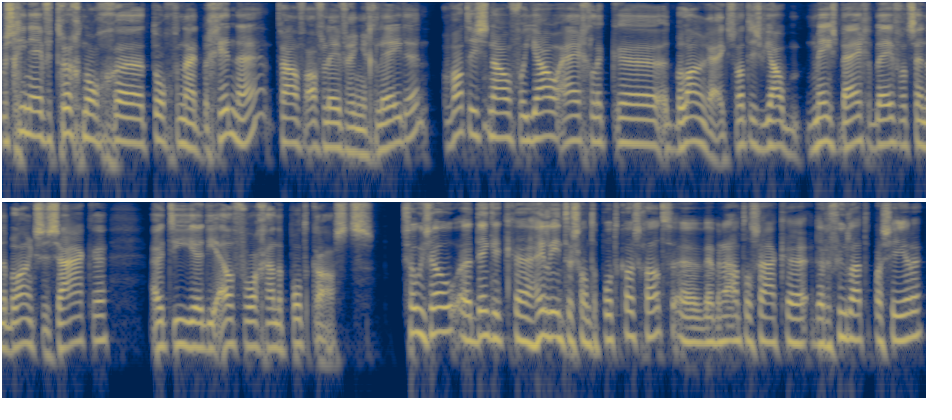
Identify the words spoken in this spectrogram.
Misschien even terug nog eh, toch naar het begin, hè? twaalf afleveringen geleden. Wat is nou voor jou eigenlijk eh, het belangrijkste? Wat is jou meest bijgebleven? Wat zijn de belangrijkste zaken uit die, eh, die elf voorgaande podcasts? Sowieso eh, denk ik een hele interessante podcast gehad. Eh, we hebben een aantal zaken de revue laten passeren.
